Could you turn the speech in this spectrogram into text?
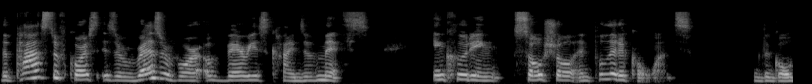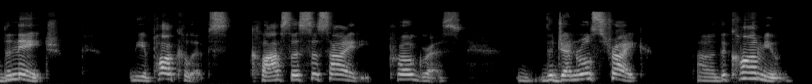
The past, of course, is a reservoir of various kinds of myths, including social and political ones. The Golden Age, the apocalypse, classless society, progress, the general strike, uh, the commune,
